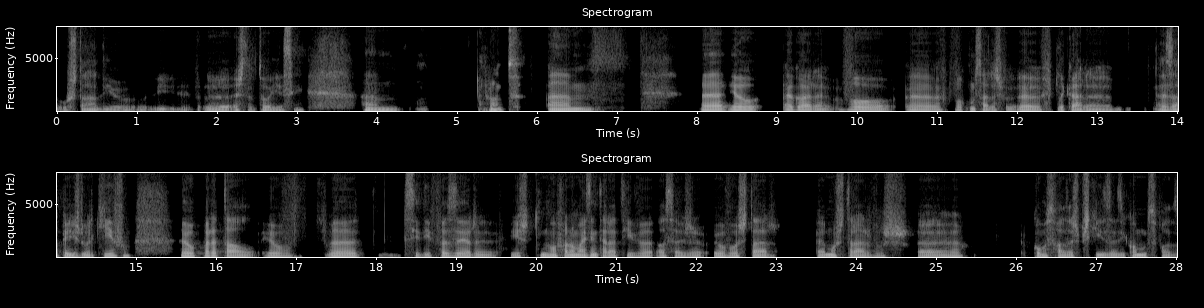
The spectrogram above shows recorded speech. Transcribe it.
o Estado e, uh, as tratou e assim. Um, pronto. Um, uh, eu agora vou, uh, vou começar a, a explicar as APIs do arquivo. Eu, para tal, eu decidi fazer isto de uma forma mais interativa, ou seja, eu vou estar a mostrar-vos uh, como se faz as pesquisas e como se pode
